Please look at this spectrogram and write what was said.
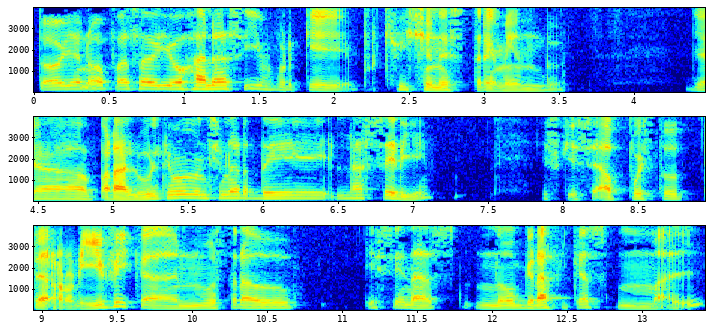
Todavía no ha pasado y ojalá sí, porque, porque Vision es tremendo. Ya para lo último mencionar de la serie, es que se ha puesto terrorífica. Han mostrado escenas no gráficas mal,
